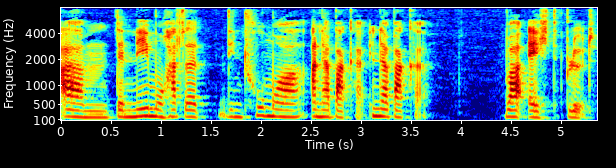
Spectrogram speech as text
ähm, denn Nemo hatte den Tumor an der Backe, in der Backe. War echt blöd.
